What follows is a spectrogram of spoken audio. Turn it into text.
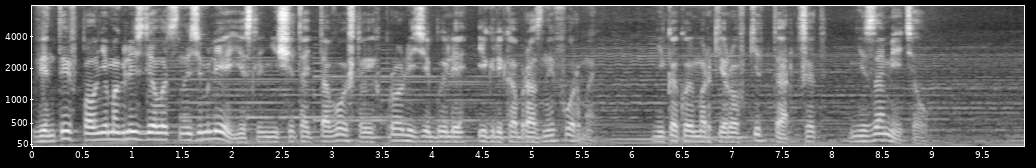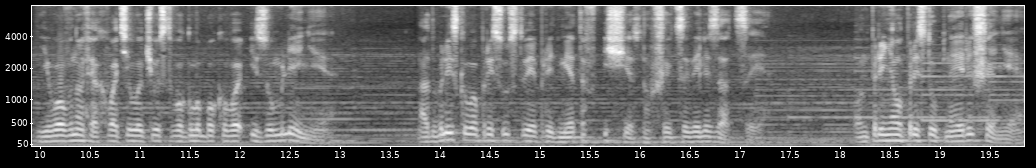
Винты вполне могли сделать на Земле, если не считать того, что их прорези были Y-образной формы. Никакой маркировки Тарджет не заметил. Его вновь охватило чувство глубокого изумления от близкого присутствия предметов исчезнувшей цивилизации. Он принял преступное решение.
